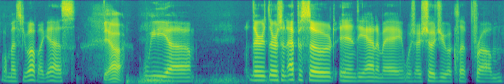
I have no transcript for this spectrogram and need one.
it'll mess you up, I guess. Yeah. We uh, there there's an episode in the anime which I showed you a clip from.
